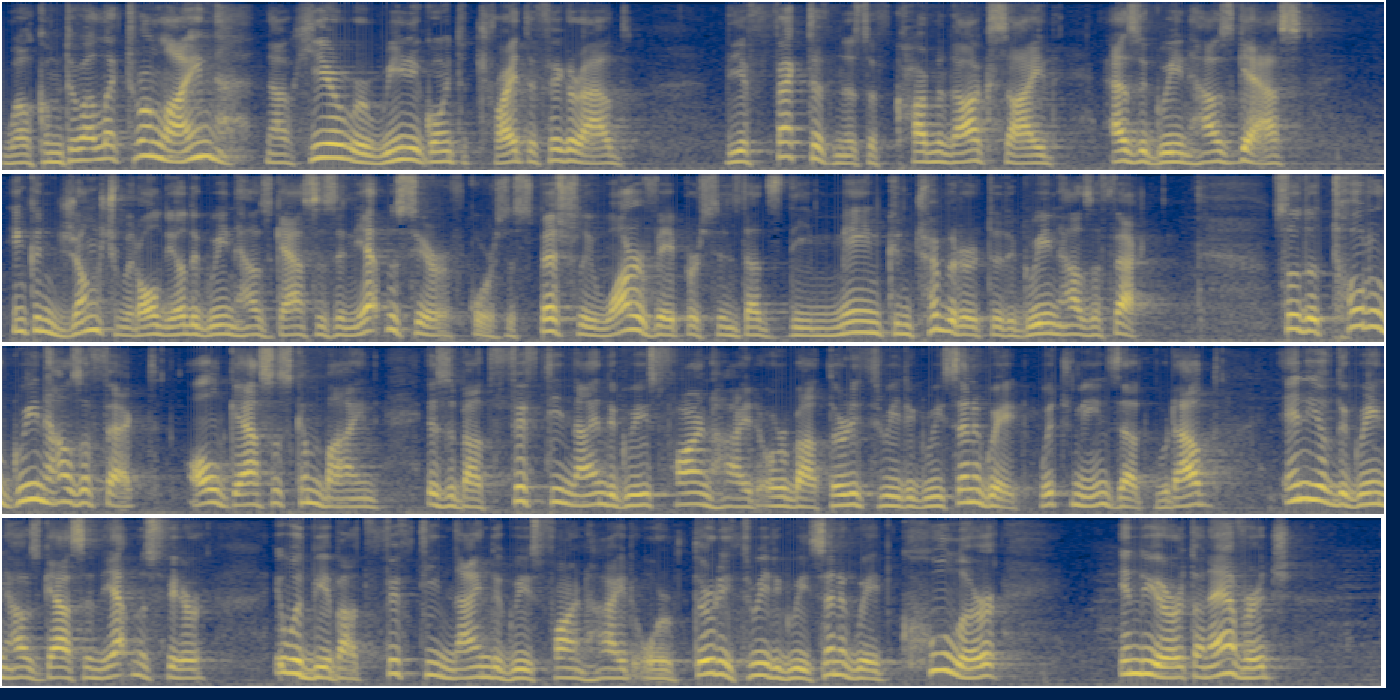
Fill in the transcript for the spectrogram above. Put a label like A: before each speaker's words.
A: Welcome to ilectureonline. Now here we're really going to try to figure out the effectiveness of carbon dioxide as a greenhouse gas in conjunction with all the other greenhouse gases in the atmosphere, of course, especially water vapor since that's the main contributor to the greenhouse effect. So the total greenhouse effect, all gases combined, is about 59 degrees Fahrenheit or about 33 degrees centigrade, which means that without any of the greenhouse gas in the atmosphere, it would be about 59 degrees Fahrenheit or 33 degrees centigrade cooler in the Earth on average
